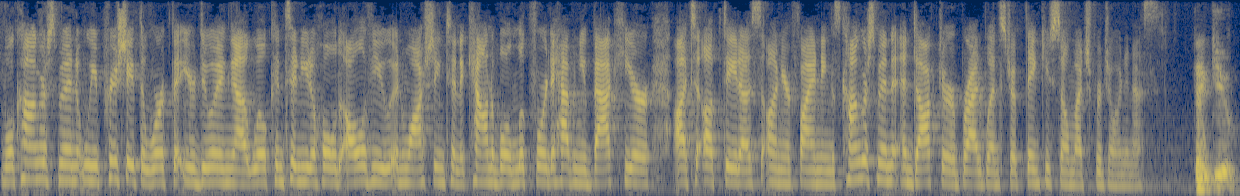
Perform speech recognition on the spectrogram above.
Well, Congressman, we appreciate the work that you're doing. Uh, we'll continue to hold all of you in Washington accountable and look forward to having you back here uh, to update us on your findings. Congressman and Dr. Brad Wenstrup, thank you so much for joining us. Thank you.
